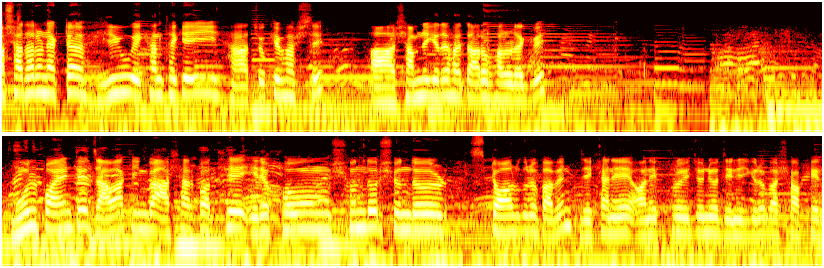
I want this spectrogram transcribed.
অসাধারণ একটা ভিউ এখান থেকেই চোখে ভাসছে। আর সামনে গেলে হয়তো আরও ভালো লাগবে। মূল পয়েন্টে যাওয়া কিংবা আসার পথে এরকম সুন্দর সুন্দর স্টলগুলো পাবেন, যেখানে অনেক প্রয়োজনীয় জিনিসগুলো বা শখের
